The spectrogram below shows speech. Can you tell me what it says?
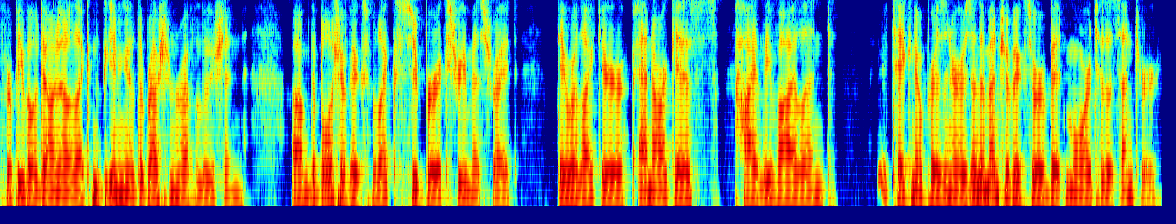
for people who don't know. Like in the beginning of the Russian Revolution, um, the Bolsheviks were like super extremists, right? They were like your anarchists, highly violent, take no prisoners, and the Mensheviks were a bit more to the center,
